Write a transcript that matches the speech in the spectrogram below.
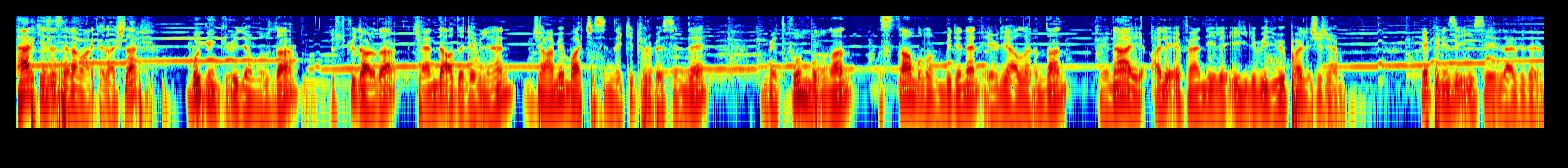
Herkese selam arkadaşlar. Bugünkü videomuzda Üsküdar'da kendi adıyla bilinen cami bahçesindeki türbesinde metfun bulunan İstanbul'un bilinen evliyalarından Fenai Ali Efendi ile ilgili videoyu paylaşacağım. Hepinize iyi seyirler dilerim.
